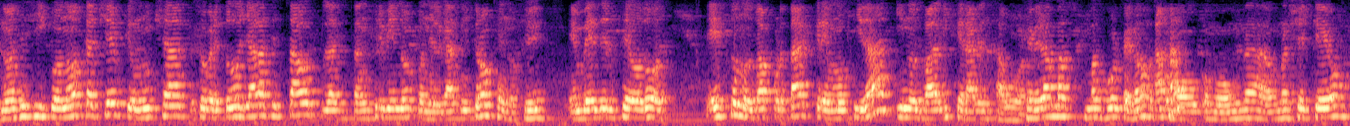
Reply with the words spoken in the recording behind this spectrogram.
No sé si conozca, chef, que muchas, sobre todo ya las stouts, las están sirviendo con el gas nitrógeno Sí. en vez del CO2. Esto nos va a aportar cremosidad y nos va a aligerar el sabor. Genera más, más golpe, ¿no? Como, como una, una shakeo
